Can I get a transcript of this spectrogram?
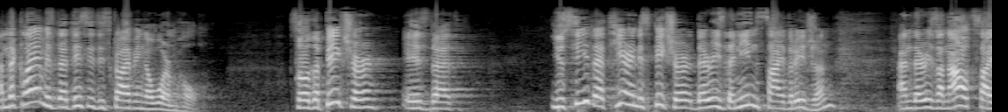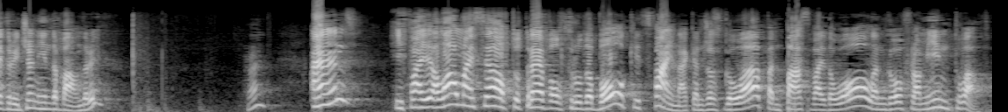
And the claim is that this is describing a wormhole. So the picture is that you see that here in this picture, there is an inside region, and there is an outside region in the boundary. Right? And if I allow myself to travel through the bulk, it's fine. I can just go up and pass by the wall and go from in to out.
